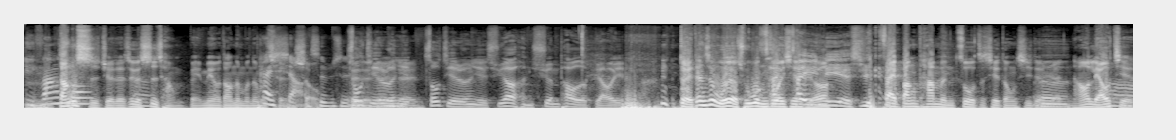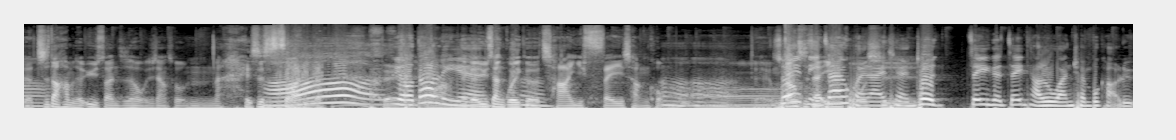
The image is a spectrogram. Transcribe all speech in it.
比方当时觉得这个市场没没有到那么那么成熟，是不是？周杰伦也周杰伦也需要很炫炮的表演 对，但是我有去问过一些，蔡依林也需在帮他们做这些东西的人，然后了解了，知道他们的预算之后，我就想说，嗯，那还是算了。哦，有道理。那个预算规格差异非常恐怖。嗯嗯对，所以你在回来前就这一个这一条路完全不考虑，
